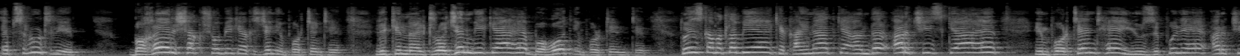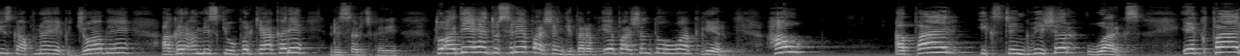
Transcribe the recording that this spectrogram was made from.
ایپسلوٹلی بغیر شک شعبے کے آکسیجن امپورٹنٹ ہے، لیکن نائٹروجن بھی کیا ہے؟ بہت امپورٹنٹ ہے۔ تو اس کا مطلب یہ ہے کہ کائنات کے اندر ہر چیز کیا ہے؟ امپورٹنٹ ہے یوزفل ہے۔ ہر چیز کا اپنا ایک جواب ہے۔ اگر ہم اس کے اوپر کیا کریں؟ ریسرچ کریں۔ تو آتے ہیں دوسرے پارشن کی طرف۔ اے پارشن تو ہوا clear how fire extinguisher works ایک فائر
